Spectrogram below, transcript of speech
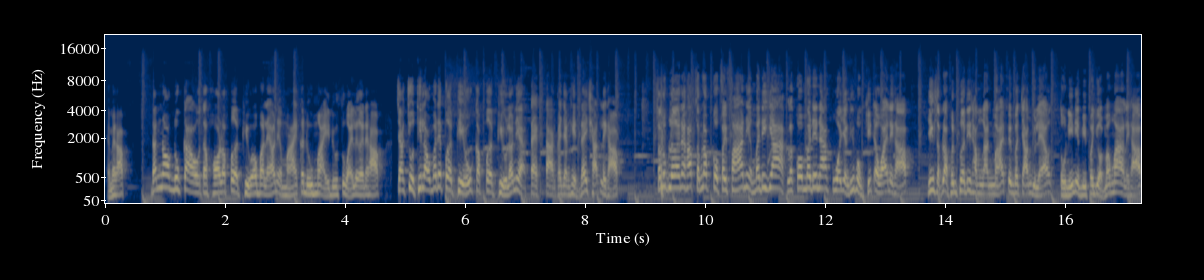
เห็นไหมครับ ด้านนอกดูเก่า แต่พอเราเปิดผิวออกมาแล้วเนี่ยไม้ก็ดูใหม่ดูสวยเลยนะครับ จากจุดที่เราไม่ได้เปิดผิวกับเปิดผิวแล้วเนี่ยแตกต่างกันอย่างเห็นได้ชัดเลยครับ สรุปเลยนะครับสำหรับกบไฟฟ้าเนี่ยไม่ได้ยากแล้วก็ไม่ได้น่ากลัวอย่างที่ผมคิดเอาไว้เลยครับยิ่งสำหรับเพื่อนๆที่ทำงานไม้เป็นประจำอยู่แล้ว ตัวนี้เนี่ยมีประโยชน์มากๆเลยครับ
